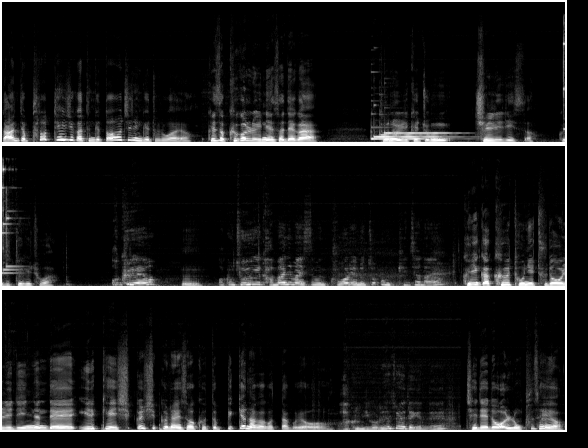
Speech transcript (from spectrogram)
나한테 프로테이지 같은 게 떨어지는 게 들어와요. 그래서 그걸로 인해서 내가 돈을 이렇게 좀 질 일이 있어. 그래서 되게 좋아. 어 그래요? 음. 어, 그럼 조용히 가만히만 있으면 9월에는 조금 괜찮아요? 그러니까 그 돈이 들어올 일이 있는데 이렇게 시끌시끌해서 그것도 삐껴나가겠다고요. 아 그럼 이거를 해줘야 되겠네. 제대로 얼른 푸세요.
